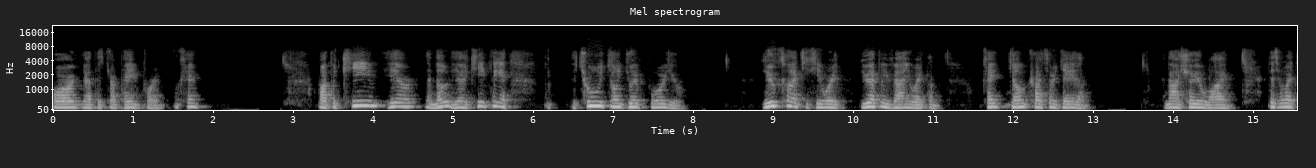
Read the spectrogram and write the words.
or you have to start paying for it. Okay. But the key here, the note here, key thing is the tools don't do it for you. You collect the keywords, you have to evaluate them. Okay, don't trust their data. And I'll show you why. This is what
